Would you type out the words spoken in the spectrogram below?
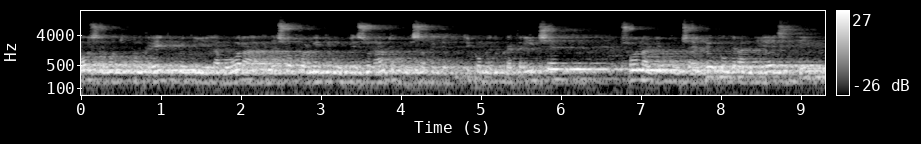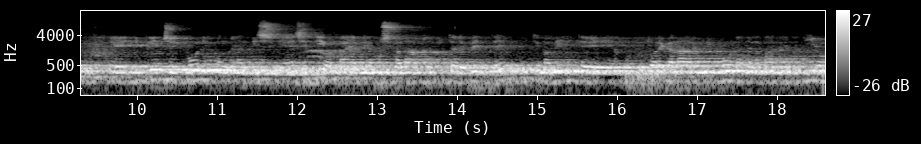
cose molto concrete, quindi lavora adesso attualmente in un pensionato, come sapete tutti, come educatrice, suona il violoncello con grandi esiti e dipinge icone con grandissimi esiti, ormai abbiamo scalato tutte le vette, ultimamente ha regalare un'icona della Madre di Dio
